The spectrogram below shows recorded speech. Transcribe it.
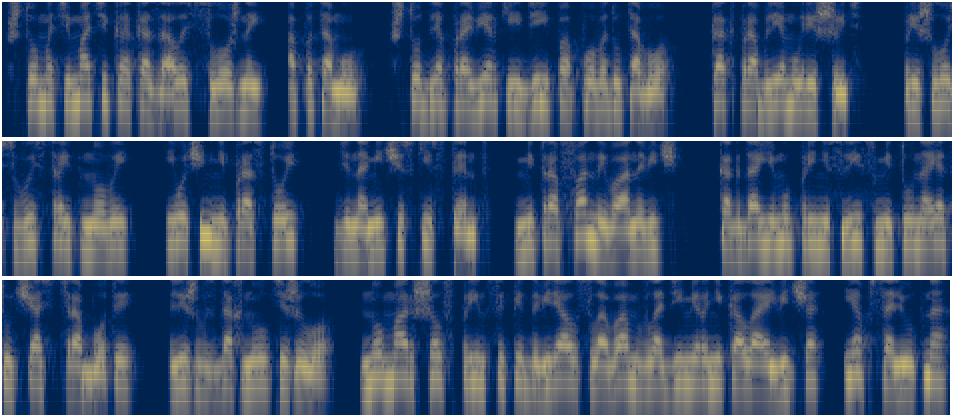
что математика оказалась сложной, а потому, что для проверки идей по поводу того, как проблему решить, пришлось выстроить новый, и очень непростой, динамический стенд. Митрофан Иванович, когда ему принесли смету на эту часть работы, лишь вздохнул тяжело. Но маршал в принципе доверял словам Владимира Николаевича, и абсолютно,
